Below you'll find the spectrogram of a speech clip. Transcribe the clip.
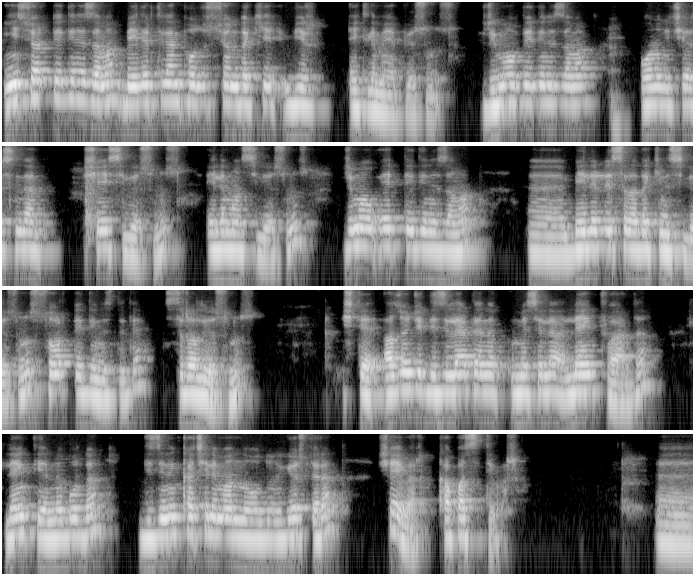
Insert dediğiniz zaman belirtilen pozisyondaki bir ekleme yapıyorsunuz. Remove dediğiniz zaman onun içerisinden şey siliyorsunuz, eleman siliyorsunuz. Remove add dediğiniz zaman e, belirli sıradakini siliyorsunuz. Sort dediğinizde de sıralıyorsunuz. İşte az önce dizilerde mesela length vardı. Length yerine burada dizinin kaç elemanlı olduğunu gösteren şey var. Capacity var. Ee,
